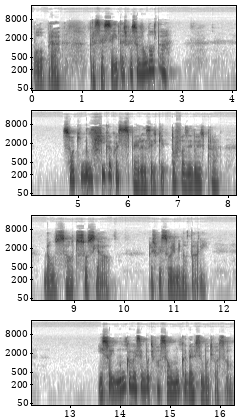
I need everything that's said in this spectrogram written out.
pulou para para 60, as pessoas vão notar. Só que não fica com essa esperança de que tô fazendo isso para dar um salto social para as pessoas me notarem. Isso aí nunca vai ser motivação, nunca deve ser motivação.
